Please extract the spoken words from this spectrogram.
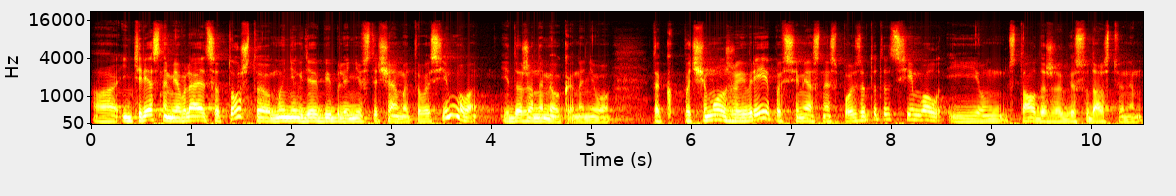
Э, интересным является то, что мы нигде в Библии не встречаем этого символа и даже намека на него. Так почему же евреи повсеместно используют этот символ, и он стал даже государственным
